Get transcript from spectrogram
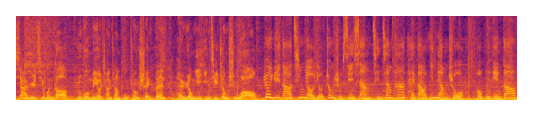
夏日气温高，如果没有常常补充水分，很容易引起中暑哦。若遇到亲友有中暑现象，请将他抬到阴凉处，头部垫高。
